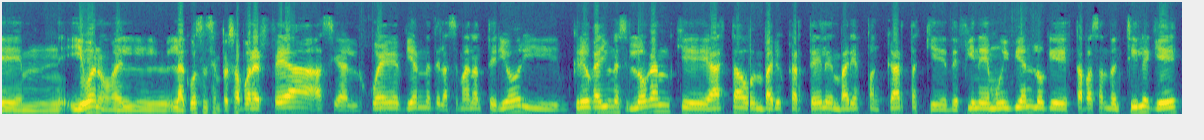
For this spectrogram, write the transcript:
Em, y bueno, la cosa se empezó a poner fea hacia el jueves, viernes de la semana anterior y creo que hay un eslogan que ha estado en varios carteles, en varias pancartas, que define muy bien lo que está pasando en Chile, que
